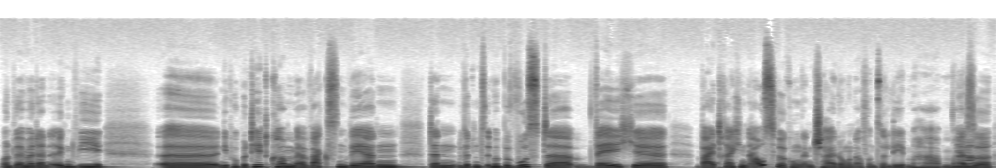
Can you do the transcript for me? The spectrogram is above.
Und wenn wir dann irgendwie äh, in die Pubertät kommen, erwachsen werden, dann wird uns immer bewusster, welche weitreichenden Auswirkungen Entscheidungen auf unser Leben haben. Ja. Also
